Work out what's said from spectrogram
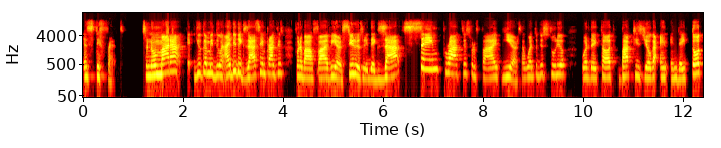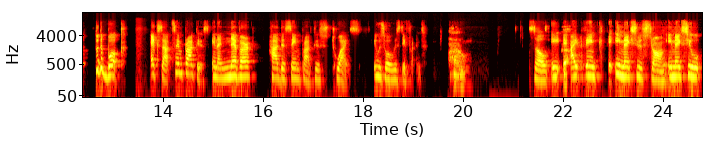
is different. So no matter you can be doing, I did the exact same practice for about five years. Seriously, the exact same practice for five years. I went to the studio where they taught Baptiste yoga and, and they taught to the book exact same practice. And I never had the same practice twice. It was always different. Wow. So it, I think it makes you strong. It makes you,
